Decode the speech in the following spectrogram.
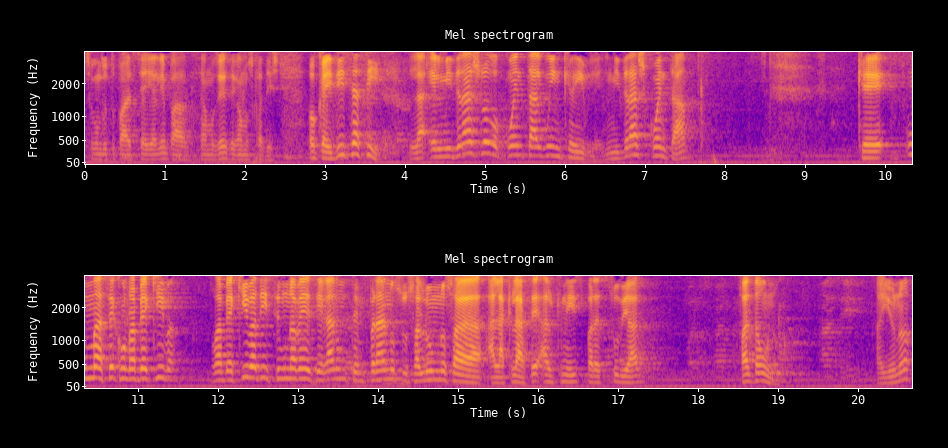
Un segundo para ver si hay alguien para que seamos 10 digamos Kaddish. Ok, dice así. El Midrash luego cuenta algo increíble. El Midrash cuenta que un masé con Rabbi Akiva. Rabbi Akiva dice una vez llegaron temprano sus alumnos a, a la clase, al CNIS, para estudiar. Falta uno. ¿Hay uno?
